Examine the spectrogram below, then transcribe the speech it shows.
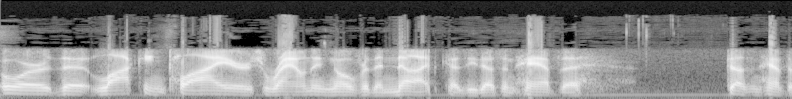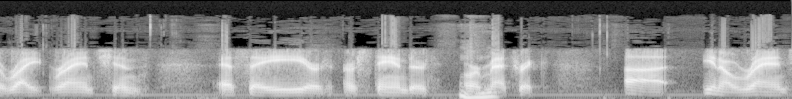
or the locking pliers rounding over the nut because he doesn't have the doesn't have the right wrench and SAE or, or standard or metric, uh, you know, wrench.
